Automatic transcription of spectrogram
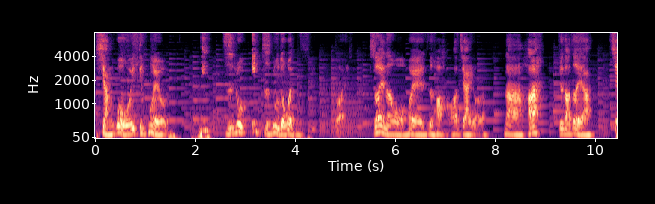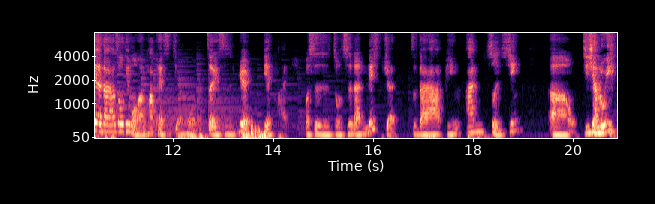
想过，我一定会有一直录、一直录的问题，对，所以呢，我会日后好好加油了。那好了，就到这里啦，谢谢大家收听我们 podcast 节目，这里是粤语电台，我是主持人 Listen，祝大家平安顺心。呃，吉祥如意，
